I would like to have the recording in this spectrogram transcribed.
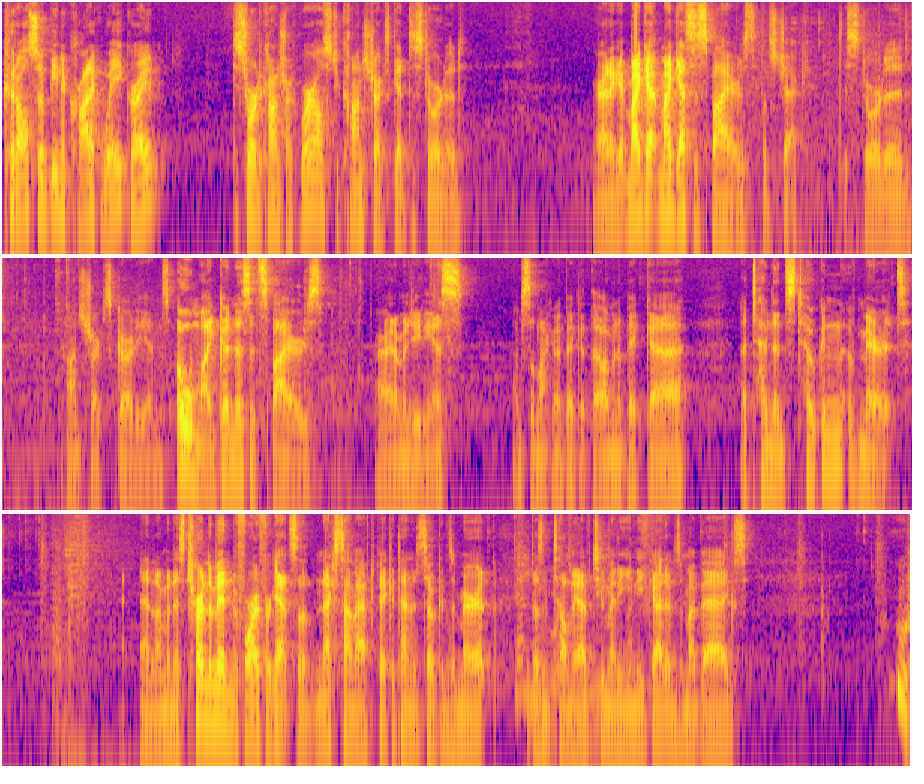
Could also be Necrotic Wake, right? Distorted Construct. Where else do constructs get distorted? All right, I get my get my guess is Spires. Let's check. Distorted Constructs Guardians. Oh my goodness, it's Spires. All right, I'm a genius. I'm still not gonna pick it though. I'm gonna pick uh, Attendance Token of Merit and I'm going to turn them in before I forget so the next time I have to pick attendance tokens of merit, it doesn't tell me I have too many unique items in my bags. Whew.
